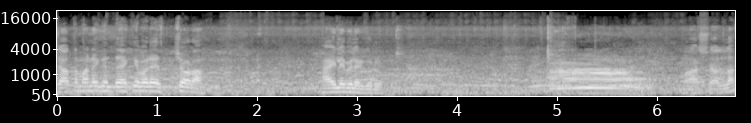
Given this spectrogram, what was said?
যাত মানে কিন্তু একেবারে চড়া হাই লেভেলের গরু। মাশাল্লাহ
